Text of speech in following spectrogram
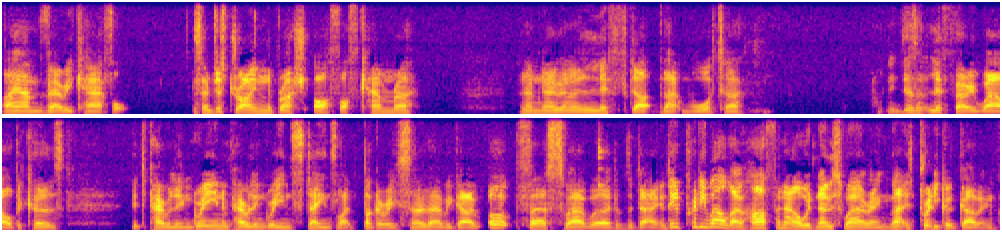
I am very careful. So I'm just drying the brush off off camera and I'm now going to lift up that water. It doesn't lift very well because it's perylene green and perylene green stains like buggery. So there we go. Up, oh, first swear word of the day. I did pretty well though, half an hour with no swearing. That is pretty good going.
